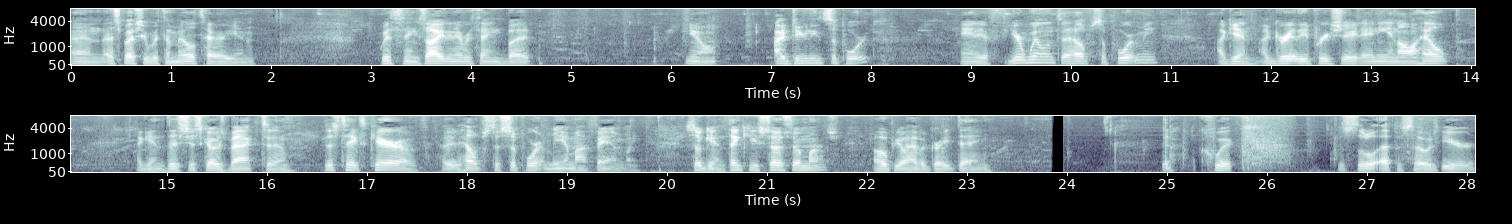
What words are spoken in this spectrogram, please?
And especially with the military and with anxiety and everything. But, you know, I do need support. And if you're willing to help support me, again, I greatly appreciate any and all help. Again, this just goes back to this takes care of it helps to support me and my family. So again, thank you so so much. I hope you all have a great day. Quick this little episode here.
